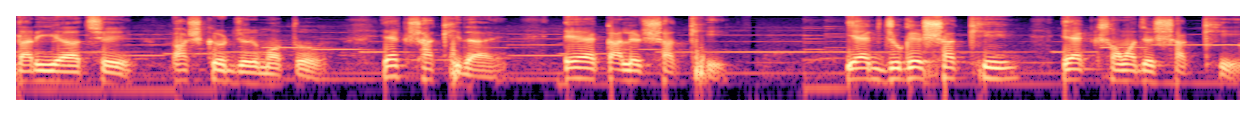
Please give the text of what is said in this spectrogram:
দাঁড়িয়ে আছে ভাস্কর্যের মতো, এক সাক্ষী দেয় এক কালের সাক্ষী। এক যুগের সাক্ষী, এক সমাজের সাক্ষী।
